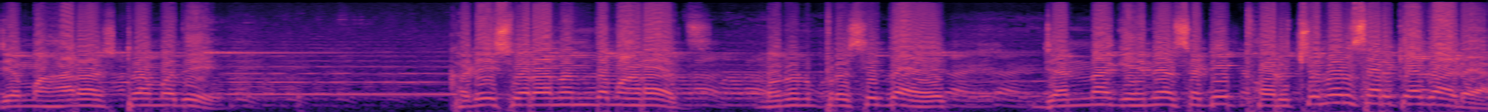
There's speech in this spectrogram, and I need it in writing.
जे महाराष्ट्रामध्ये खडेश्वरानंद महाराज म्हणून प्रसिद्ध आहेत ज्यांना घेण्यासाठी फॉर्च्युनर सारख्या गाड्या.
